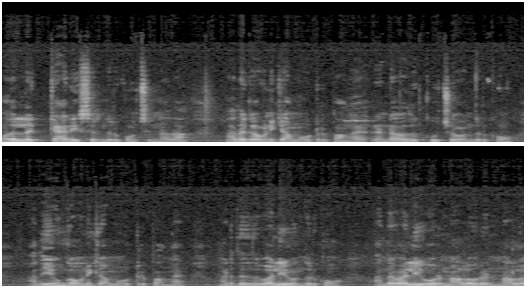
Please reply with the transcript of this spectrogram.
முதல்ல கேரிஸ் இருந்திருக்கும் சின்னதாக அதை கவனிக்காமல் விட்டுருப்பாங்க. ரெண்டாவது கூச்சம் வந்திருக்கும். அதையும் கவனிக்காமல் விட்டுருப்பாங்க. அடுத்தது வலி வந்திருக்கும். அந்த வலி ஒரு நாளோ ரெண்டு நாளோ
